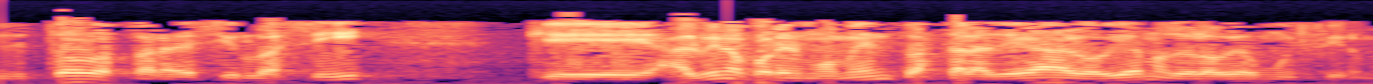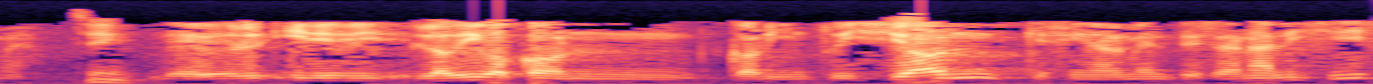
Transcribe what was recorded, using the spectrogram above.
de todos, para decirlo así, que al menos por el momento hasta la llegada al gobierno yo lo veo muy firme. Sí, y lo digo con, con intuición, que finalmente es análisis,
